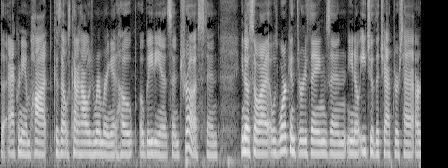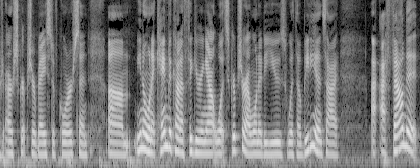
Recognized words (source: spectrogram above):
the acronym HOT because that was kind of how I was remembering it: hope, obedience, and trust. And you know, so I was working through things, and you know, each of the chapters ha- are, are scripture based, of course. And um, you know, when it came to kind of figuring out what scripture I wanted to use with obedience, I I, I found it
